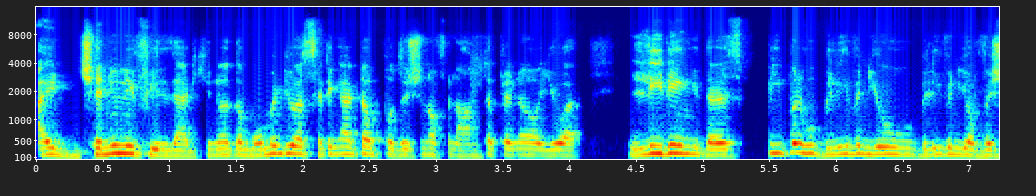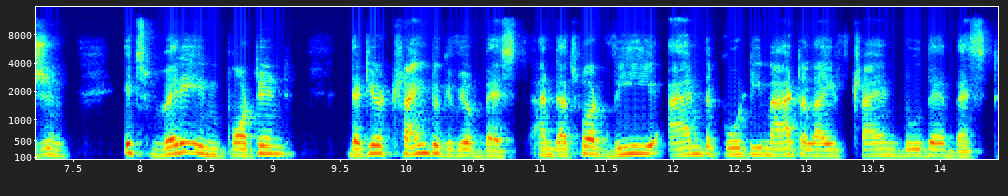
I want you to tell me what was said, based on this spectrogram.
I genuinely feel that, you know, the moment you are sitting at a position of an entrepreneur, you are leading there's people who believe in you who believe in your vision. It's very important that you're trying to give your best. And that's what we and the core team at ALYF try and do their best.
